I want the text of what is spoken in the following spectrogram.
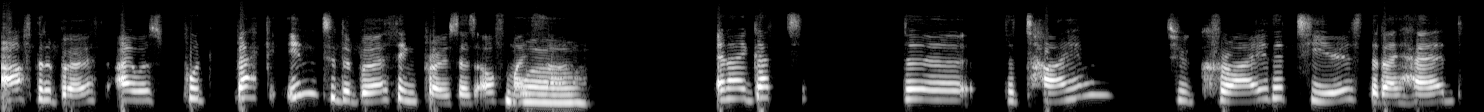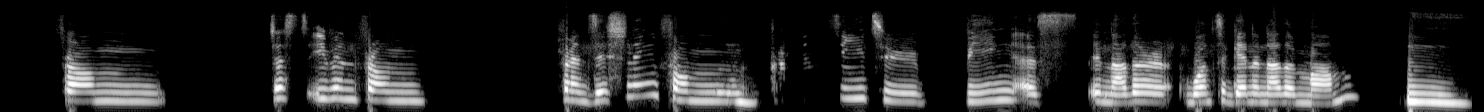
after the birth, I was put back into the birthing process of my son. And I got the the time to cry the tears that I had from just even from transitioning from Mm. pregnancy to being as another once again another mom Mm.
